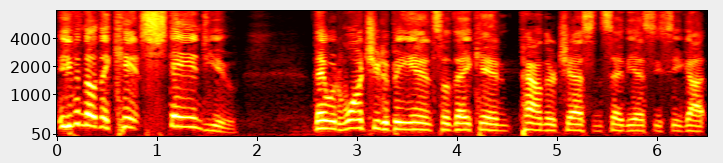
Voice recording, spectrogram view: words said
Even though they can't stand you, they would want you to be in so they can pound their chest and say the SEC got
